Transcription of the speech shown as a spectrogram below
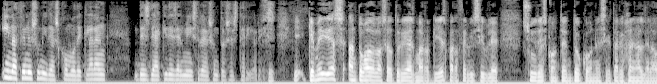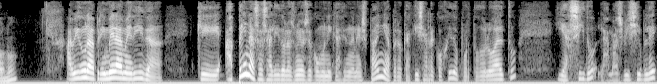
y Naciones Unidas, como declaran desde aquí, desde el Ministerio de Asuntos Exteriores. ¿Qué medidas han tomado las autoridades marroquíes para hacer visible su descontento con el secretario general de la ONU? Ha habido una primera medida que apenas ha salido en los medios de comunicación en España, pero que aquí se ha recogido por todo lo alto, y ha sido, la más visible,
